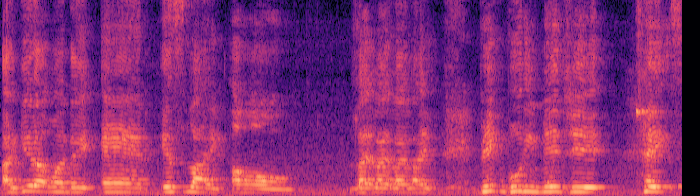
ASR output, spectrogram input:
I get up one day and it's like um, like like like like big booty midget takes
